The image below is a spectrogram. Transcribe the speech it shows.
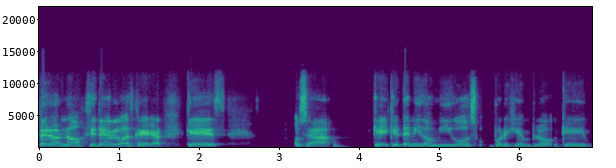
pero no, sí tengo algo más que agregar, que es, o sea, que, he tenido amigos, por ejemplo, que,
